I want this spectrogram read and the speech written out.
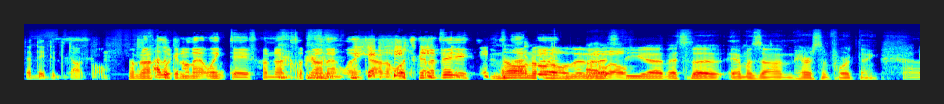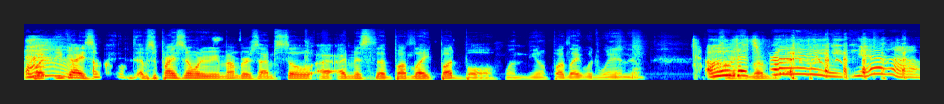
that they did the dog bowl. I'm not I look- clicking on that link, Dave. I'm not clicking on that link. I don't know what's gonna be. No, Not no, no. that- I That's the uh, that's the Amazon Harrison Ford thing. Uh, But you Ah, guys- oh, cool. I'm surprised nobody remembers. I'm still I, I miss the Bud Light Bud Bowl when you know Bud Light would win and oh, that's remember? right. Yeah,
